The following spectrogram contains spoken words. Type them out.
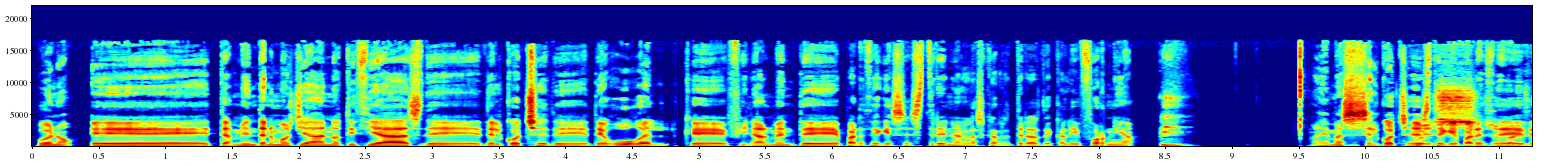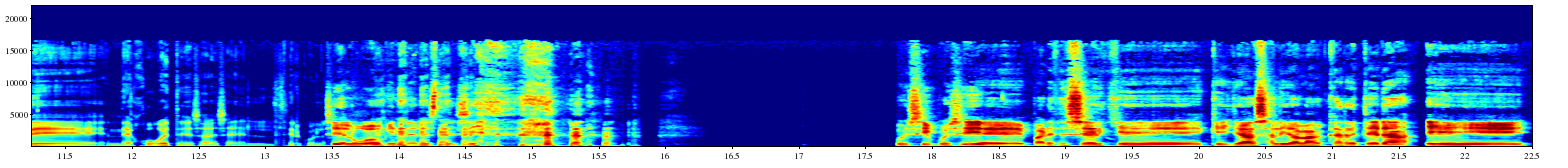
Bueno, eh, también tenemos ya noticias del coche de, Google, que finalmente parece que se estrena en las carreteras de California. Además es el coche este que pues parece, De, de, juguete, ¿sabes? El círculo. Sí, el huevo Kinder este, sí. pues sí, pues sí, eh, parece ser que, ya ha salido a la carretera. Eh,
